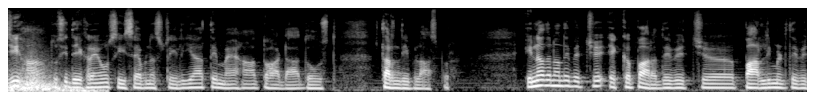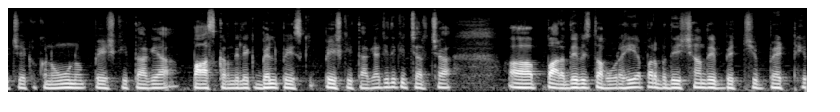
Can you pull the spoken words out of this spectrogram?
ਜੀ ਹਾਂ, ਤੁਸੀਂ ਦੇਖ ਰਹੇ ਹੋ C7 ਆਸਟ੍ਰੇਲੀਆ ਤੇ ਮੈਂ ਹਾਂ ਤੁਹਾਡਾ ਦੋਸਤ ਤਰਨਦੀਪ ਬਲਾਸਪੁਰ। ਇਹਨਾਂ ਦਿਨਾਂ ਦੇ ਵਿੱਚ ਇੱਕ ਭਾਰਤ ਦੇ ਵਿੱਚ, ਪਾਰਲੀਮੈਂਟ ਦੇ ਵਿੱਚ ਇੱਕ ਕਾਨੂੰਨ ਪੇਸ਼ ਕੀਤਾ ਗਿਆ, ਪਾਸ ਕਰਨ ਦੇ ਲਈ ਇੱਕ ਬਿੱਲ ਪੇਸ਼ ਪੇਸ਼ ਕੀਤਾ ਗਿਆ, ਜਿਹਦੀ ਕਿ ਚਰਚਾ ਭਾਰਤ ਦੇ ਵਿੱਚ ਤਾਂ ਹੋ ਰਹੀ ਹੈ, ਪਰ ਵਿਦੇਸ਼ਾਂ ਦੇ ਵਿੱਚ ਬੈਠੇ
